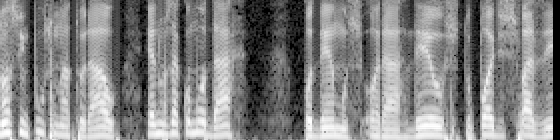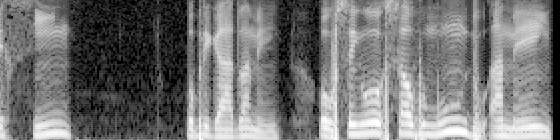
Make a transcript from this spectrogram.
Nosso impulso natural é nos acomodar. Podemos orar, Deus, tu podes fazer sim. Obrigado, amém. Ou Senhor, salva o mundo, amém.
